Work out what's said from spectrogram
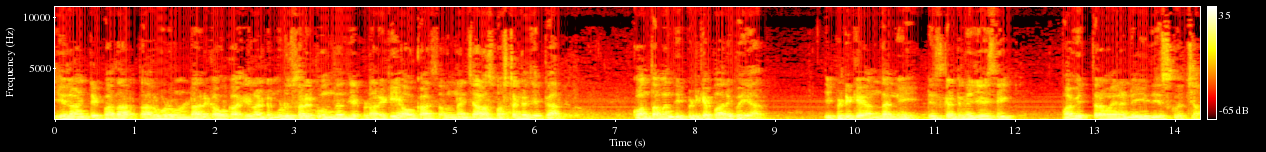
ఇలాంటి పదార్థాలు కూడా ఉండడానికి అవకాశం ఇలాంటి ముడిసరుకు ఉందని చెప్పడానికి అవకాశాలు ఉన్నాయి. చాలా స్పష్టంగా చెప్పారు. కొంతమంది ఇప్పటికే పారిపోయారు. ఇప్పటికే అందరినీ డిస్కంటిన్యూ చేసి పవిత్రమైన నెయ్యి తీసుకొచ్చాం.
